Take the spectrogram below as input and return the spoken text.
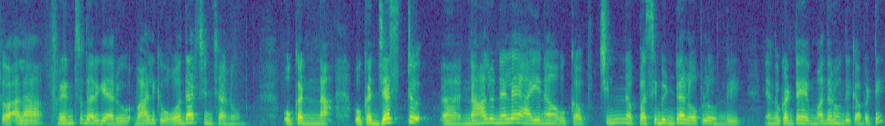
సో అలా ఫ్రెండ్స్ దొరికారు వాళ్ళకి ఓదార్చించాను. ఒక నా ఒక జస్ట్ నాలుగు నెలే అయిన ఒక చిన్న పసిబిడ్డ లోపల ఉంది. ఎందుకంటే మదర్ ఉంది కాబట్టి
